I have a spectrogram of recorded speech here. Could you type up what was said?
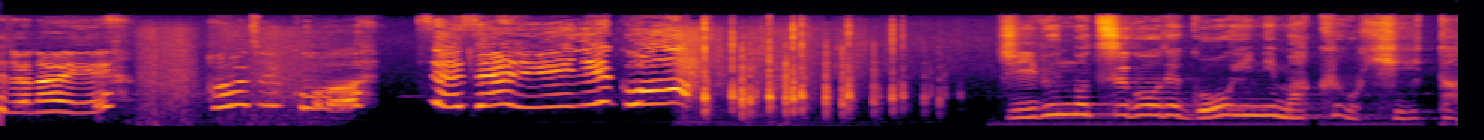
者じゃない？マジ怖い。先生に言いに行こう自分の都合で強引に幕を引いた。ん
